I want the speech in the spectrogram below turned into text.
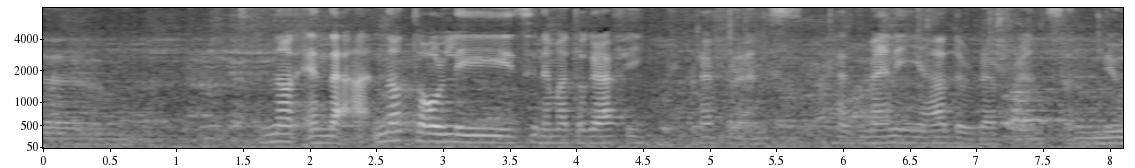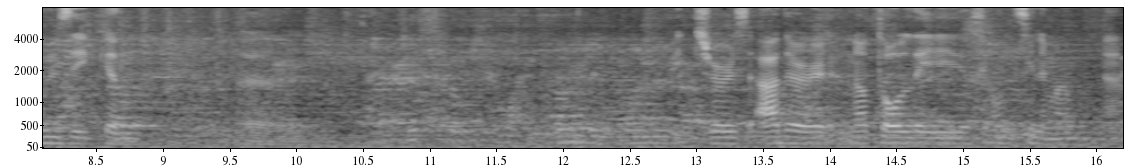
um, not and uh, not only cinematographic reference, had many other reference and music and. Uh, pictures, other not only on cinema. Uh,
